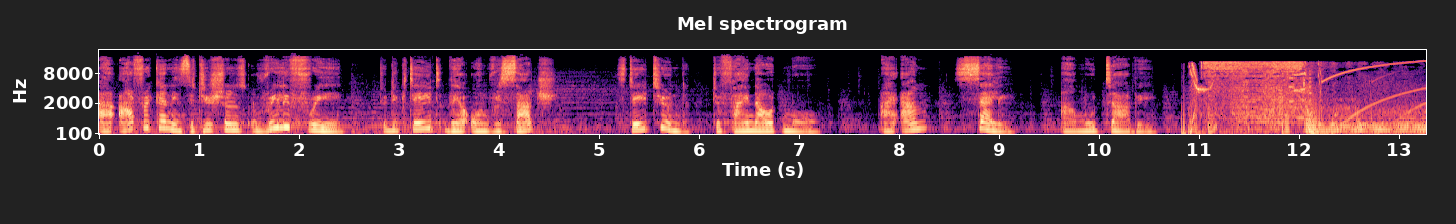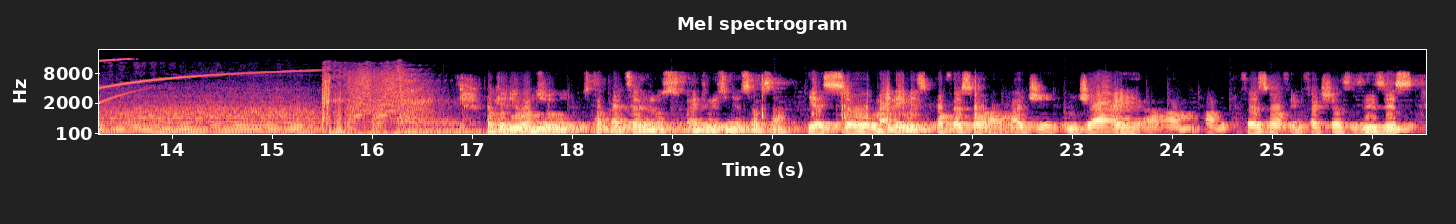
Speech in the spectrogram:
Are African institutions really free to dictate their own research? Stay tuned to find out more. I am Selly Amutabi. Okay, do you want to start by telling us, by introducing yourself, sir? Yes, so my name is Professor Alhaji Njai. Um, I'm a professor of infectious diseases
